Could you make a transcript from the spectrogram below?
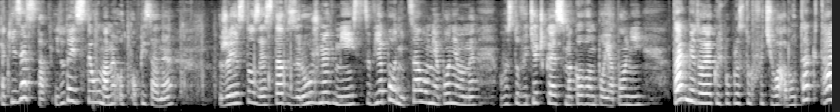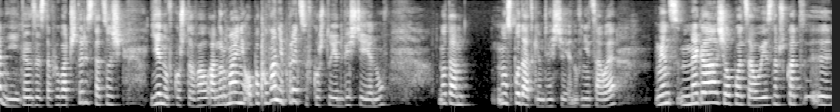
taki zestaw. I tutaj z tyłu mamy od, opisane, że jest to zestaw z różnych miejsc w Japonii. Całą Japonię mamy po prostu wycieczkę smakową po Japonii. Tak mnie to jakoś po prostu chwyciło, a był tak tani ten zestaw, chyba 400 coś jenów kosztował, a normalnie opakowanie preców kosztuje 200 jenów. No tam, no z podatkiem 200 jenów, niecałe. Więc mega się opłacało. Jest na przykład y,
